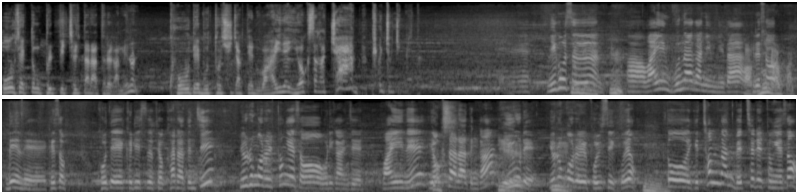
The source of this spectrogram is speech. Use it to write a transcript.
오색등 불빛을 따라 들어가면은 고대부터 시작된 와인의 역사가 쫙 펼쳐집니다. 네, 이곳은 어, 와인 문화관입니다. 아, 문화관. 네네. 그래서 고대 그리스 벽화라든지 이런 거를 통해서 우리가 이제 와인의 역사라든가 예. 유래 이런 음. 거를 볼 수 있고요. 음. 또 이게 첨단 매체를 통해서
